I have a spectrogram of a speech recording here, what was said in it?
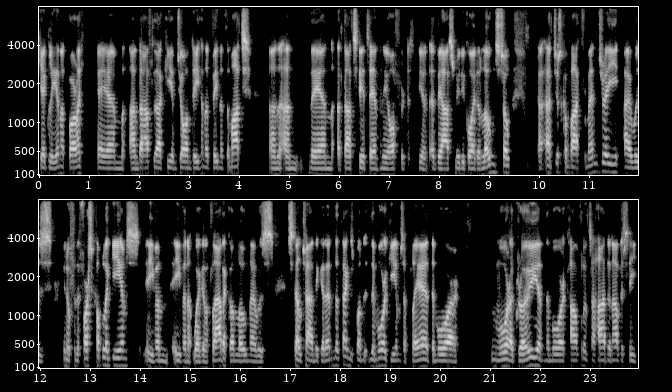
Gigg Lane at Bury. Um, and after that game, John Deehan had been at the match. And and then at that stage, then they offered, you know, they asked me to go out on loan. So I'd just come back from injury. I was, you know, for the first couple of games, even even at Wigan Athletic on loan, I was still trying to get into things. But the more games I played, the more more I grew and the more confidence I had. And obviously,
